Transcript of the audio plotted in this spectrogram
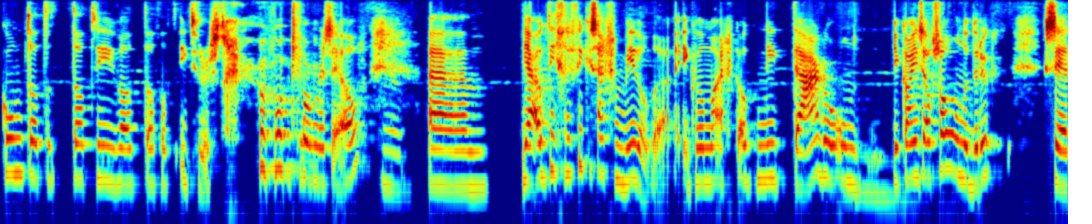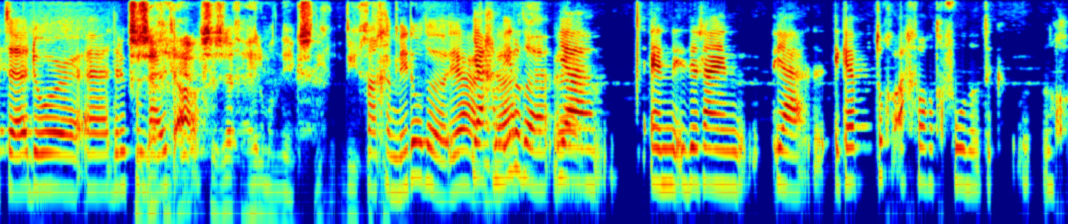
komt dat het, dat, die wat, dat dat iets rustiger wordt voor mezelf. Ja. Um, ja, ook die grafieken zijn gemiddelde. Ik wil me eigenlijk ook niet daardoor onder... Je kan jezelf zo onder druk zetten door uh, druk ze van buitenaf. Ze zeggen helemaal niks, die, die Maar gemiddelde, ja. Ja, gemiddelde, ja. ja. En er zijn, ja, ik heb toch echt wel het gevoel dat ik nog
